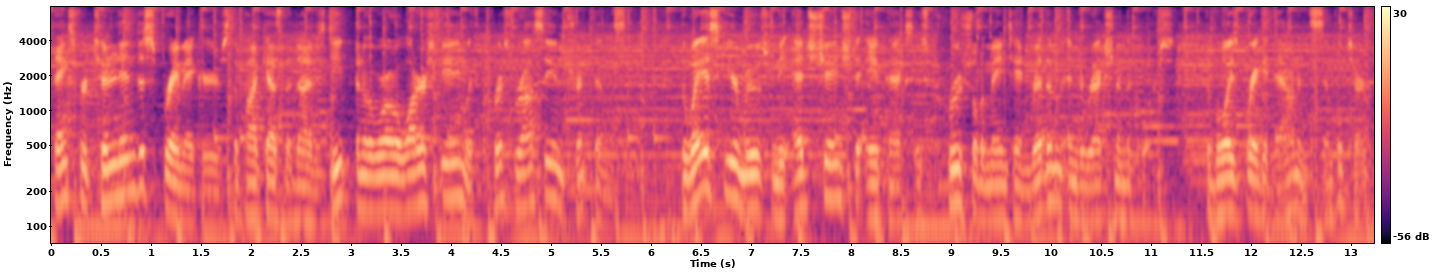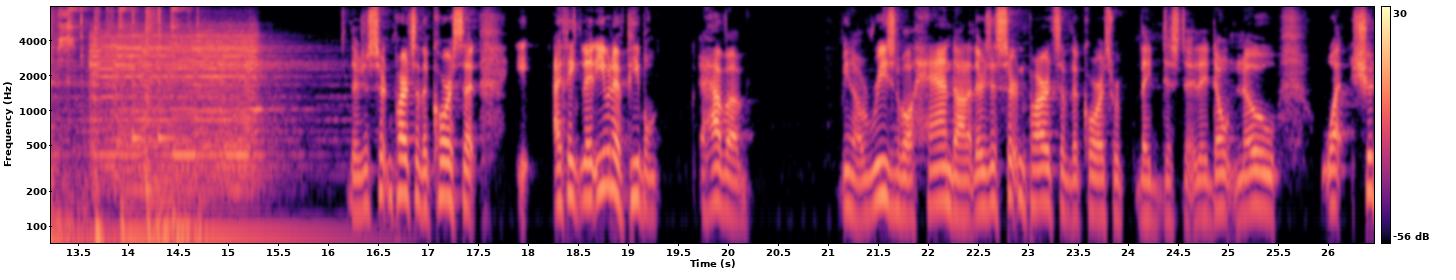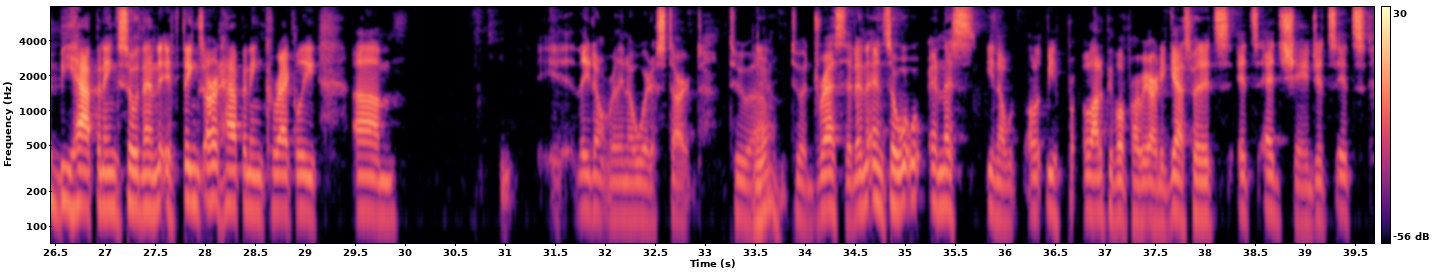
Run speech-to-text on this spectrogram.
Thanks for tuning in to Spraymakers, the podcast that dives deep into the world of water skiing with Chris Rossi and Trent Finlayson. The way a skier moves from the edge change to apex is crucial to maintain rhythm and direction in the course. The boys break it down in simple terms. There's just certain parts of the course that I think that even if people have a you know reasonable hand on it, there's just certain parts of the course where they just they don't know what should be happening. So then, if things aren't happening correctly, um, they don't really know where to start to uh, yeah. to address it. And and so and this, you know, a lot of people have probably already guessed, but it's it's edge change. It's it's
